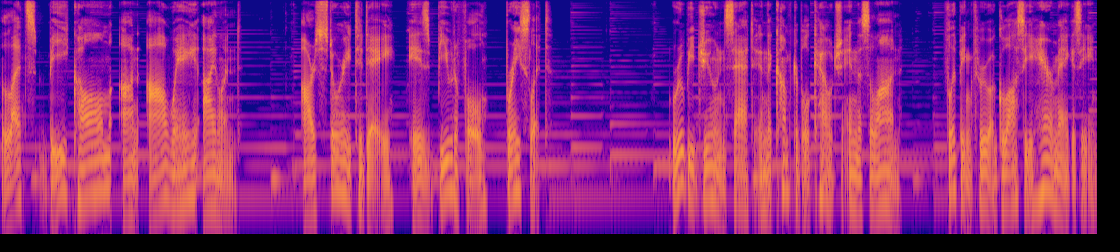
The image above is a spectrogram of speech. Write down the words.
Let's be calm on Ahway Island. Our story today is Beautiful Bracelet. Ruby June sat in the comfortable couch in the salon, flipping through a glossy hair magazine.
